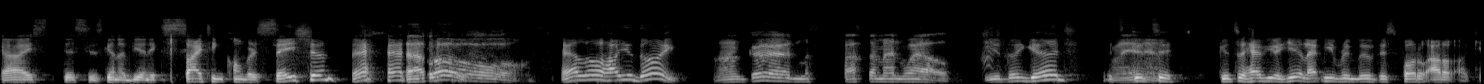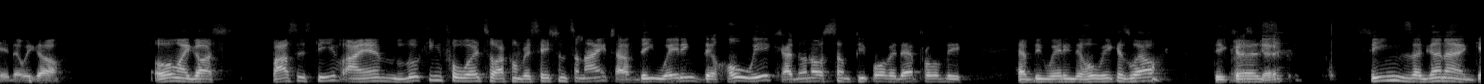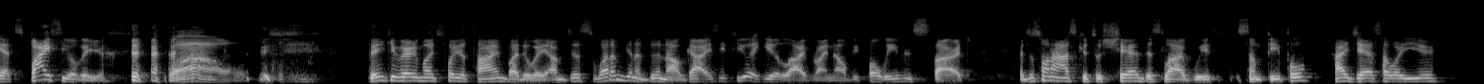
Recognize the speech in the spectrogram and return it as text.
Guys, this is going to be an exciting conversation. Hello. Hello, how you doing? I'm good. Pastor Manuel. You doing good? It's I good am. to good to have you here. Let me remove this photo out of Okay, there we go. Oh my gosh. Pastor Steve, I am looking forward to our conversation tonight. I've been waiting the whole week. I don't know, some people over there probably have been waiting the whole week as well because good. Things are gonna get spicy over here. Wow. Thank you very much for your time, by the way. I'm just, what I'm to do now, guys, if you are here live right now, before we even start, I just want to ask you to share this live with some people. Hi, Jess, how are you?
